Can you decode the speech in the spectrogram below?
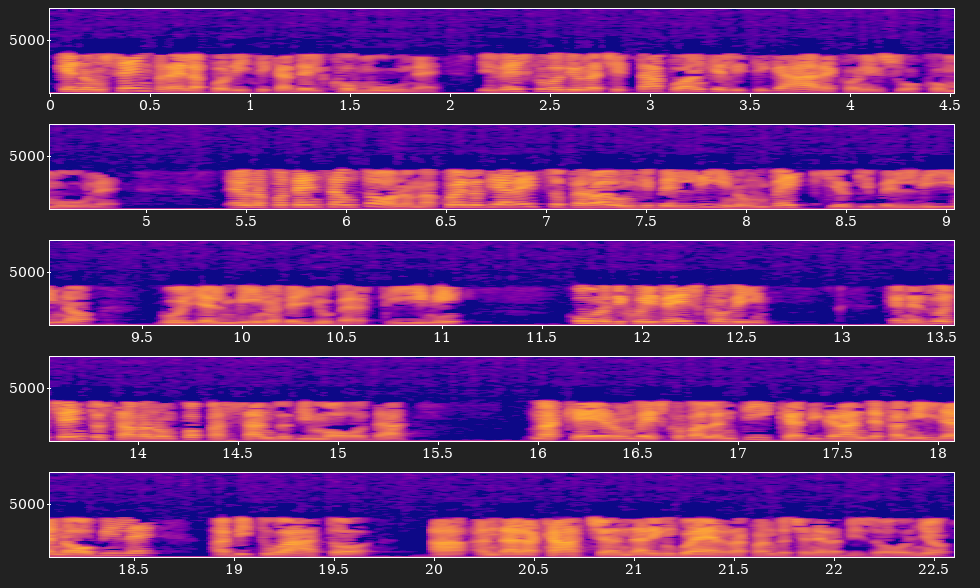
che non sempre è la politica del comune. Il vescovo di una città può anche litigare con il suo comune. È una potenza autonoma, quello di Arezzo però è un ghibellino, un vecchio ghibellino, Guglielmino degli Ubertini, uno di quei vescovi che nel 200 stavano un po' passando di moda, ma che era un vescovo all'antica di grande famiglia nobile, abituato a andare a caccia e andare in guerra quando ce n'era bisogno.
